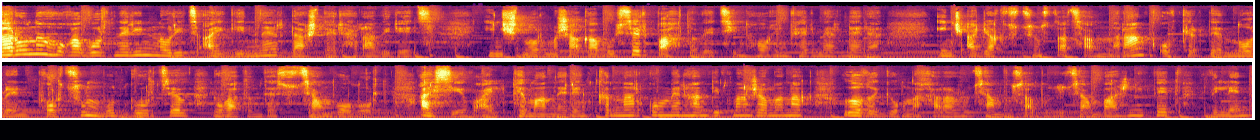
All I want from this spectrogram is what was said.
Գարոնը հողագործներին նորից այգիներ դաշտեր հravirեց, ինչ նոր մշակաբույսեր պահտվեցին հողին ֆերմերները, ինչ աջակցություն ստացան նրանք, ովքեր դեռ նոր են փորձում մուտք գործել գյուղատնտեսության ոլորտ։ Այս եւ այլ թեմաներ են քննարկում մեր հանդիպման ժամանակ ԼՂ գյուղնախարարության բուսաբուծության բաժնի պետ Վիլեն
